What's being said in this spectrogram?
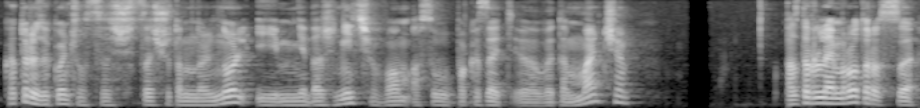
который закончился со счетом 0-0, и мне даже нечего вам особо показать э, в этом матче. Поздравляем Ротор с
